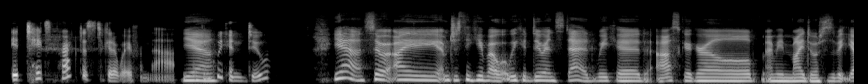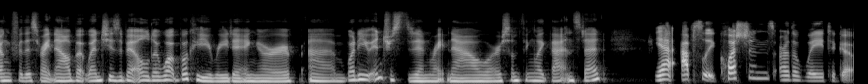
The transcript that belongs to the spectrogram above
it takes practice to get away from that. Yeah. I think we can do it yeah. So I am just thinking about what we could do instead. We could ask a girl, I mean, my daughter's a bit young for this right now, but when she's a bit older, what book are you reading? Or um, what are you interested in right now? Or something like that instead? Yeah, absolutely. Questions are the way to go,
